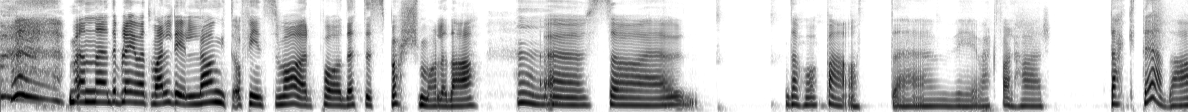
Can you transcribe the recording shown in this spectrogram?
Men eh, det ble jo et veldig langt og fint svar på dette spørsmålet, da. Mm. Så da håper jeg at eh, vi i hvert fall har dekket det, da.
